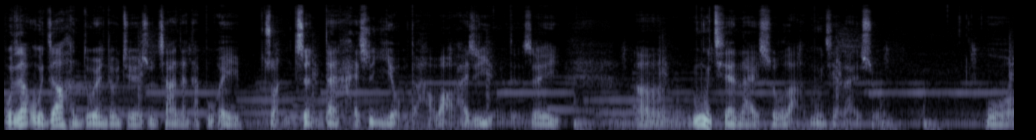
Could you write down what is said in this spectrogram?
我知道，我知道，很多人都觉得说渣男他不会转正，但还是有的，好不好？还是有的。所以，嗯，目前来说啦，目前来说，我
